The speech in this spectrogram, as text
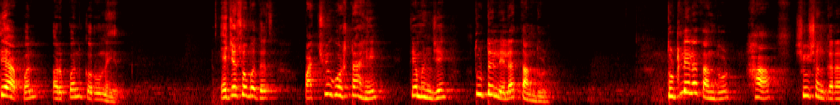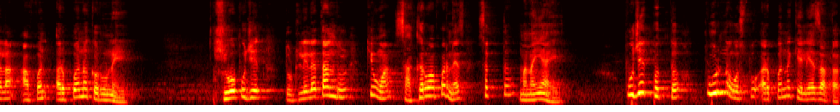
ते आपण अर्पण करू नयेत. याच्यासोबतच पाचवी गोष्ट आहे ते म्हणजे तुटलेला तांदूळ. तुटलेला तांदूळ हा शिवशंकराला आपण अर्पण करू नये. शिवपूजेत तुटलेला तांदूळ किंवा साखर वापरण्यास सक्त मनाई आहे. पूजेत फक्त पूर्ण वस्तू अर्पण केल्या जातात.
